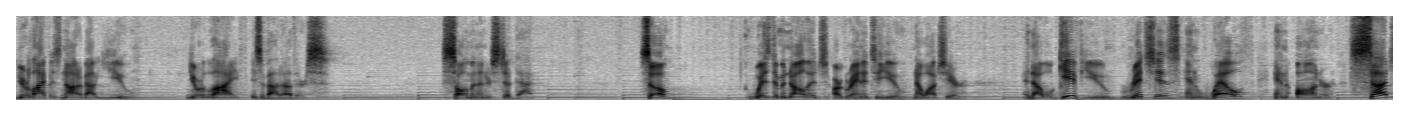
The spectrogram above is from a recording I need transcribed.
Your life is not about you, your life is about others. Solomon understood that. So, wisdom and knowledge are granted to you. Now, watch here. And I will give you riches and wealth and honor, such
